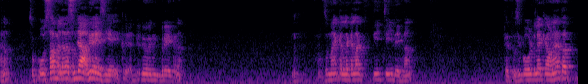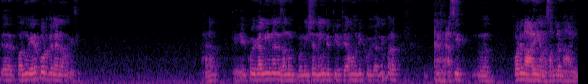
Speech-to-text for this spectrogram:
ਹੈਨਾ? ਸੋ ਕੋਸਾ ਮੈਨੂੰ ਲੱਗਦਾ ਸਮਝਾ ਵੀ ਰਹੇ ਸੀ ਇੱਕ ਡਿਊਰਿੰਗ ਬ੍ਰੇਕ ਨਾ। ਸੋ ਮੈਂ ਕੱਲਾ ਕੱਲਾ ਤੀ ਚੀਜ਼ ਦੇਖਣਾ। ਤੇ ਤੁਸੀਂ ਗੋਲਡ ਲੈ ਕੇ ਆਉਣਾ ਹੈ ਤਾਂ ਤੁਹਾਨੂੰ 에어ਪੋਰਟ ਤੇ ਲੈਣਾ ਹੋਵੇਗਾ ਸੀ ਹੈਨਾ? ਤੇ ਕੋਈ ਗੱਲ ਨਹੀਂ, ਇਹਨਾਂ ਨੇ ਸਾਨੂੰ ਪਰਮਿਸ਼ਨ ਨਹੀਂ ਦਿੱਤੀ ਇੱਥੇ ਆਉਣ ਦੀ, ਕੋਈ ਗੱਲ ਨਹੀਂ, ਪਰ ਅਸੀਂ ਤੁਹਾਡੇ ਨਾਲ ਹੀ ਹਾਂ ਮੈਂ ਸਮਝ ਨਾਲ ਹੀ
